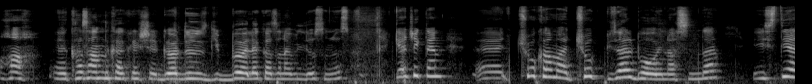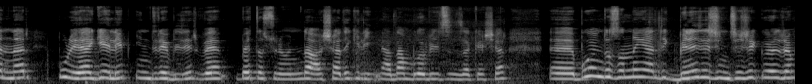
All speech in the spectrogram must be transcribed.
Aha e, kazandık arkadaşlar. Gördüğünüz gibi böyle kazanabiliyorsunuz. Gerçekten e, çok ama çok güzel bir oyun aslında. İsteyenler buraya gelip indirebilir ve beta sürümünü de aşağıdaki linklerden bulabilirsiniz arkadaşlar. E, bu oyunda sonuna geldik. Beni için teşekkür ederim.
